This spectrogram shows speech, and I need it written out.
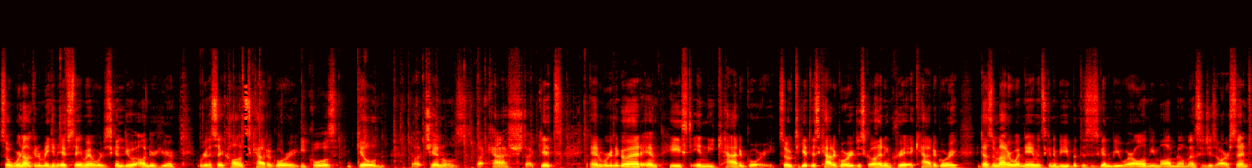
So we're not going to make an if statement. We're just going to do it under here. We're going to say const category equals guild.channels.cache.get. And we're going to go ahead and paste in the category. So to get this category, just go ahead and create a category. It doesn't matter what name it's going to be, but this is going to be where all the mod mail messages are sent.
